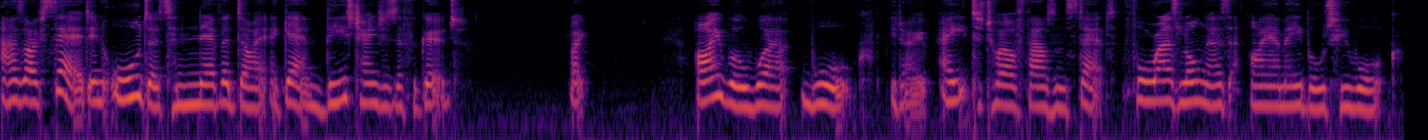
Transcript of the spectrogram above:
as I've said, in order to never diet again, these changes are for good. Like, I will work, walk, you know, eight to 12,000 steps for as long as I am able to walk.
